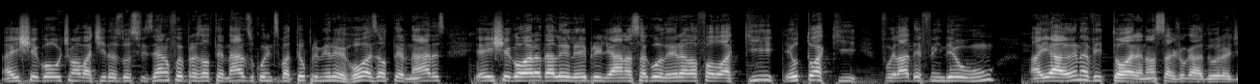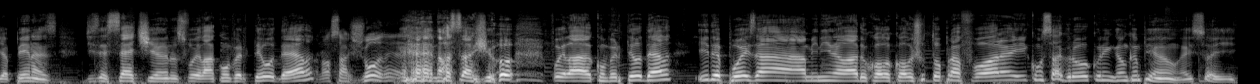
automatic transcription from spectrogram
aí chegou a última batida, as duas fizeram, foi para as alternadas, o Corinthians bateu o primeiro, errou as alternadas, e aí chegou a hora da Lele brilhar, nossa goleira, ela falou: "Aqui, eu tô aqui". Foi lá defendeu um, Aí a Ana Vitória, nossa jogadora de apenas 17 anos, foi lá, converteu dela. A nossa Jo, né? É, nossa Jo foi lá, converteu dela. E depois a, menina lá do Colo-Colo chutou para fora e consagrou o Coringão campeão. É isso aí.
